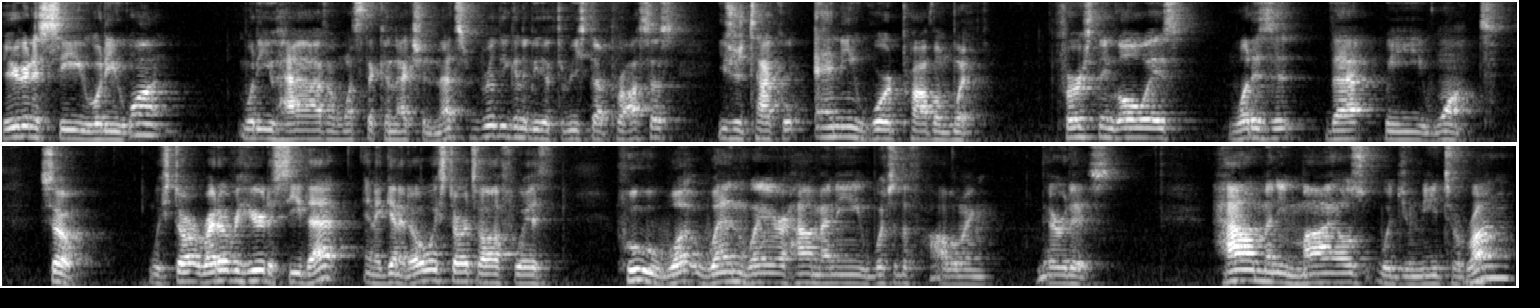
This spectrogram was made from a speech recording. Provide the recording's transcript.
you're going to see what do you want, what do you have, and what's the connection. That's really going to be the three step process you should tackle any word problem with. First thing always, what is it that we want? So we start right over here to see that. And again, it always starts off with who, what, when, where, how many, which of the following. There it is. How many miles would you need to run?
